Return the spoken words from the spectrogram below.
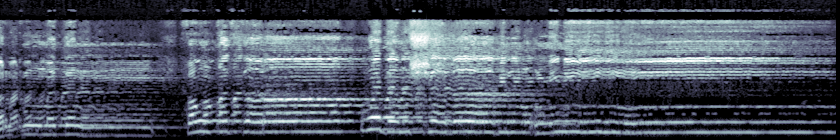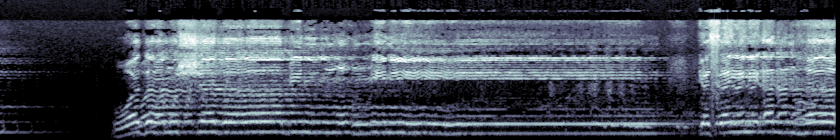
مركومة فوق الثرى ودم الشباب المؤمنين. ودم الشباب المؤمنين. كسيل أنهار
